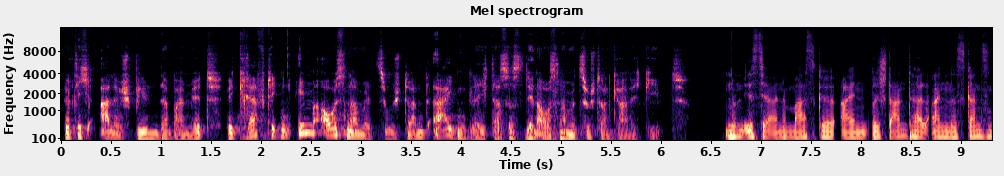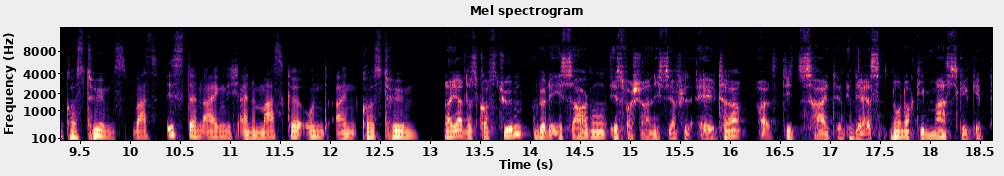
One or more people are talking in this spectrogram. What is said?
wirklich alle spielen dabei mit, bekräftigen im Ausnahmezustand eigentlich, dass es den Ausnahmezustand gar nicht gibt. Nun ist ja eine Maske ein Bestandteil eines ganzen Kostüms. Was ist denn eigentlich eine Maske und ein Kostüm? Naja, das Kostüm, würde ich sagen, ist wahrscheinlich sehr viel älter als die Zeit, in der es nur noch die Maske gibt.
